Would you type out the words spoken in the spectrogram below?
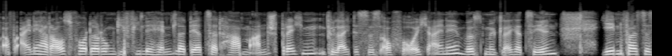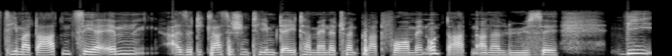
auf eine Herausforderung, die viele Händler derzeit haben, ansprechen. Vielleicht ist es auch für euch eine, wirst du mir gleich erzählen. Jedenfalls das Thema Daten, CRM, also die klassischen Themen Data Management Plattformen und Datenanalyse. Wie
